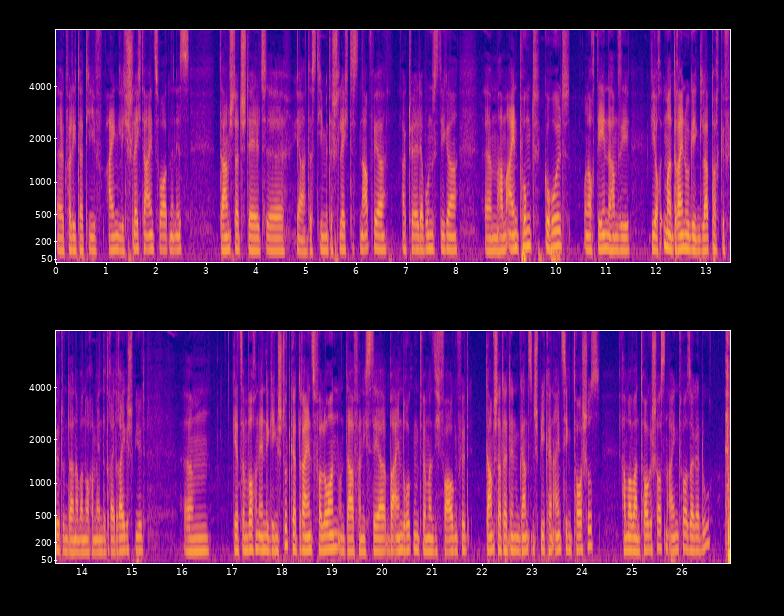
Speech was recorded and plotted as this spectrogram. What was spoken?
äh, qualitativ eigentlich schlechter einzuordnen ist. Darmstadt stellt äh, ja, das Team mit der schlechtesten Abwehr aktuell der Bundesliga, ähm, haben einen Punkt geholt und auch den, da haben sie wie auch immer 3-0 gegen Gladbach geführt und dann aber noch am Ende 3-3 gespielt. Ähm, jetzt am Wochenende gegen Stuttgart 3-1 verloren und da fand ich sehr beeindruckend, wenn man sich vor Augen führt, Darmstadt hat im ganzen Spiel keinen einzigen Torschuss, haben aber ein Tor geschossen, Eigentor Sagadu.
